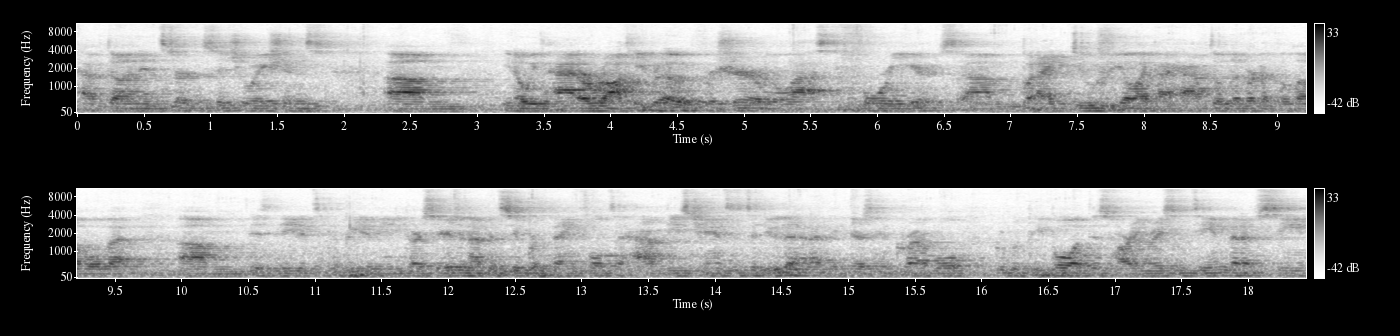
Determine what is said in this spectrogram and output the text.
have done in certain situations. Um, you know, we've had a rocky road for sure over the last four years, um, but I do feel like I have delivered at the level that um, is needed to compete in the IndyCar Series, and I've been super thankful to have these chances to do that. I think there's an incredible group of people at this Harding Racing team that have seen,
